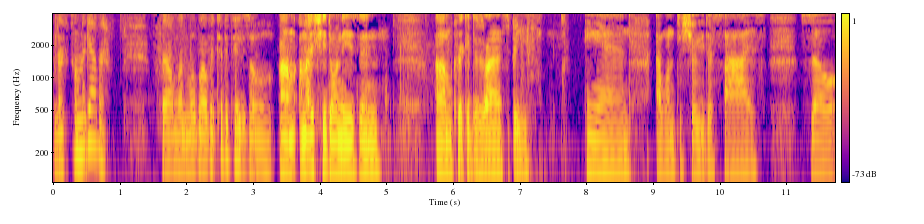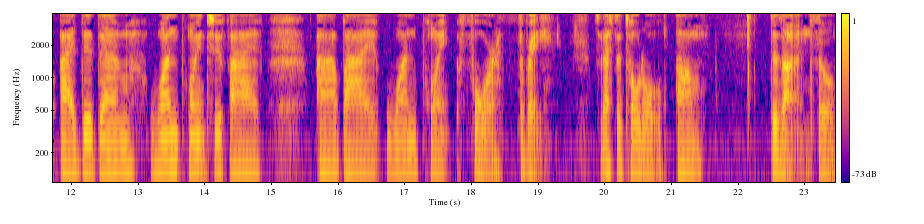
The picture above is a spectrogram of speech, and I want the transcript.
Let's do them together. So I'm going to move over to the table. Um, I'm actually doing these in um, Cricut Design Space. And I wanted to show you the size. So I did them 1.25 uh, by 1.43. So that's the total um, design. So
